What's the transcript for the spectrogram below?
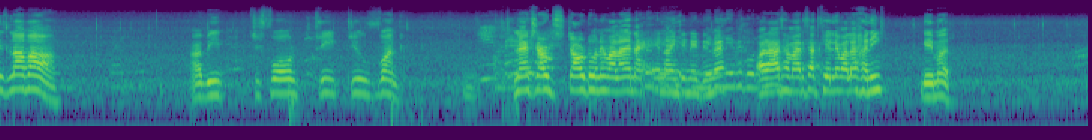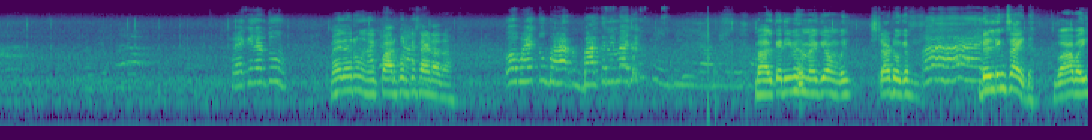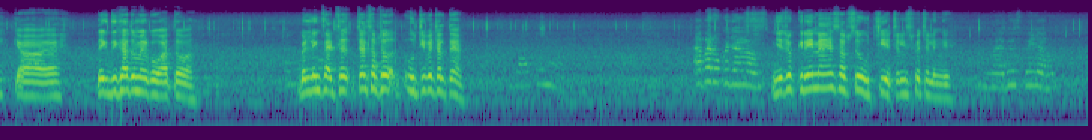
Is lava अभी four three two one next out start होने वाला है नाइनटीन एटीन में। और आज हमारे साथ खेलने वाला है हनी गेमर है किधर तू? मैं इधर हूँ एक पार्कोर के साइड आता ओ भाई तू बालकनी में आ जा। बालकनी में मैं क्या हूँ भाई? स्टार्ट हो गया। Building side. वाह भाई क्या है? देख दिखा तू मेरे को आते हुआ बिल्डिंग साइड से चल सबसे ऊँची पे चलते हैं। अबे रुक जाओ ये जो क्रेन है सबसे ऊँची है। चल इस पे चलेंगे।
